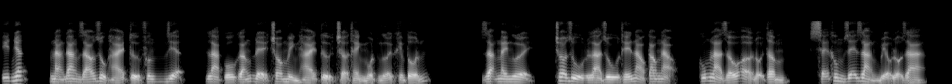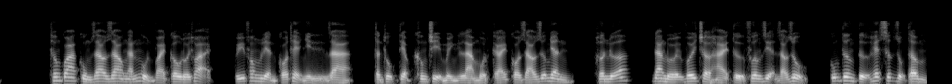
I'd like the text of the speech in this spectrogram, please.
ít nhất, nàng đang giáo dục hải tử phương diện, là cố gắng để cho mình hải tử trở thành một người khiêm tốn. Dạng này người, cho dù là dù thế nào cao ngạo, cũng là giấu ở nội tâm, sẽ không dễ dàng biểu lộ ra. Thông qua cùng giao giao ngắn ngủn vài câu đối thoại, quý phong liền có thể nhìn ra, tần thục tiệp không chỉ mình là một cái có giáo dưỡng nhân, hơn nữa, đang đối với chờ hài tử phương diện giáo dục, cũng tương tự hết sức dụng tâm.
